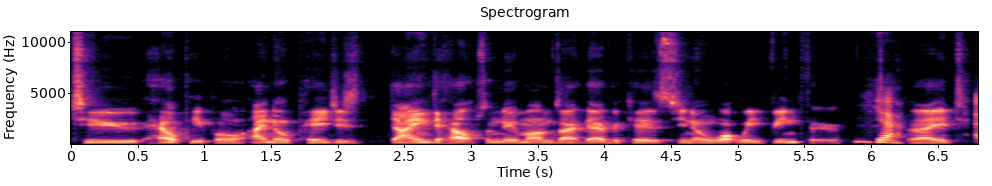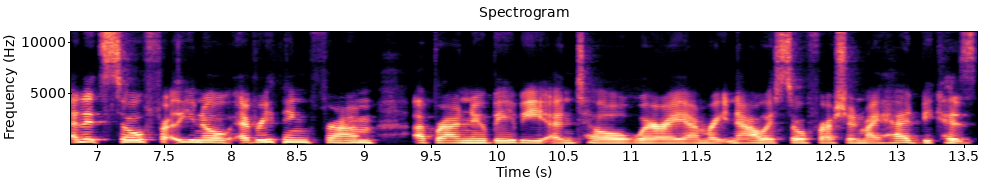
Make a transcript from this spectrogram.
to help people. I know Paige is dying to help some new moms out there because you know what we've been through. Yeah. Right? And it's so fr- you know everything from a brand new baby until where i am right now is so fresh in my head because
